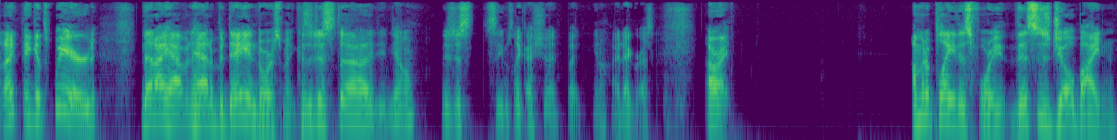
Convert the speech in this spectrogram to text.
I think it's weird that I haven't had a bidet endorsement because it just, uh, you know, it just seems like I should. But you know, I digress. All right. I'm going to play this for you. This is Joe Biden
